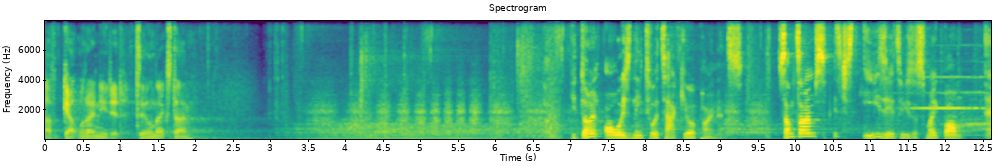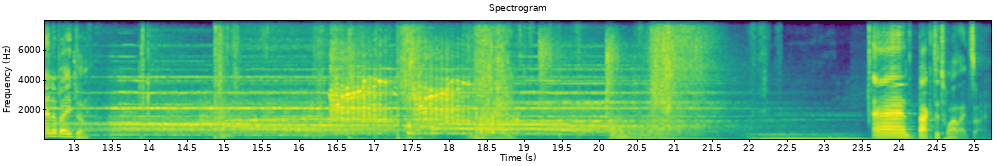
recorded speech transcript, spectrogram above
I've got what I needed. Till next time. You don't always need to attack your opponents. Sometimes it's just easier to use a smoke bomb and evade them. And back to Twilight Zone.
